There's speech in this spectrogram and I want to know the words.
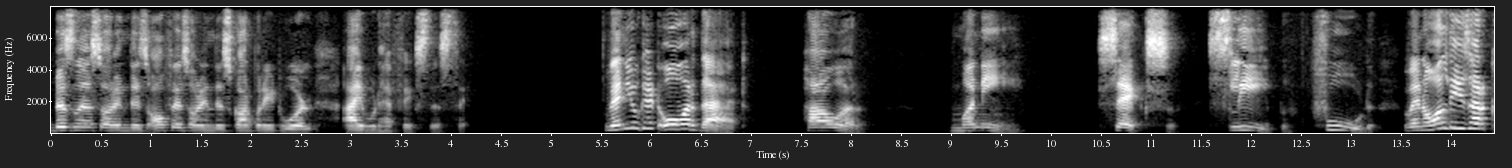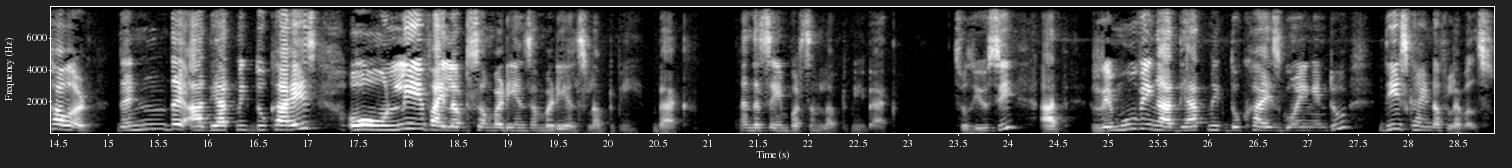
business or in this office or in this corporate world, I would have fixed this thing. When you get over that, power, money, sex, sleep, food, when all these are covered, then the adhyatmic dukkha is, oh, only if I loved somebody and somebody else loved me back. And the same person loved me back. So you see, ad- removing adhyatmic dukkha is going into these kind of levels.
